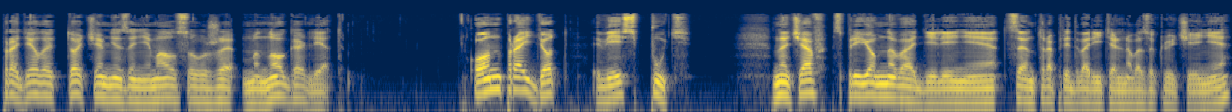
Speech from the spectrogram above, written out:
проделать то, чем не занимался уже много лет. Он пройдет весь путь. Начав с приемного отделения Центра предварительного заключения,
